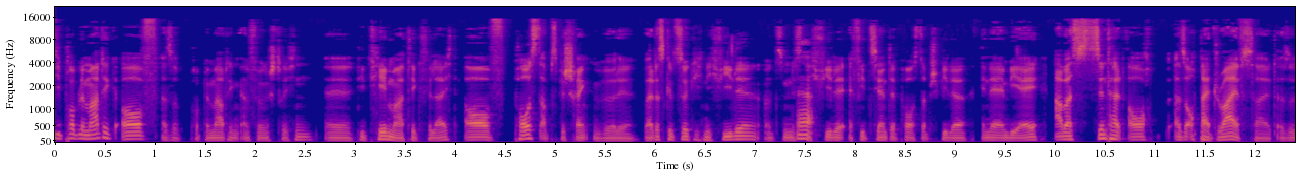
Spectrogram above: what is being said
die Problematik auf, also Problematik in Anführungsstrichen, äh, die Thematik vielleicht auf Post-Ups beschränken würde, weil das gibt's wirklich nicht viele, und zumindest ja. nicht viele effiziente Post-Up-Spieler in der NBA. Aber es sind halt auch, also auch bei Drives halt, also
